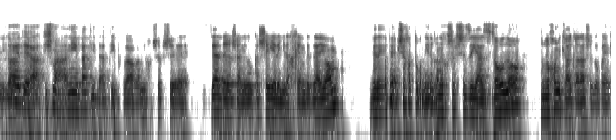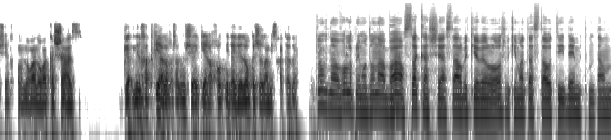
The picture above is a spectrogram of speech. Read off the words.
אני לא יודע, תשמע, אני הבעתי דעתי כבר, אני חושב שזה הדרך שאני, קשה יהיה להילחם בזה היום, ולגבי המשך הטורניר, אני חושב שזה יעזור לו, ובכל מקרה הגרלה שלו בהמשך נורא נורא קשה, אז מלכתחילה לא חשבנו שהוא יגיע רחוק מדי ללא קשר למשחק הזה. טוב, נעבור לפרימודונה הבאה, אוסקה שעשתה הרבה כאבי ראש וכמעט עשתה אותי די מטומטם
